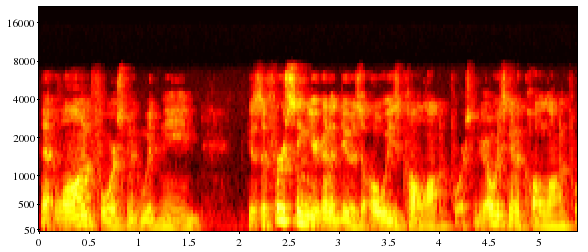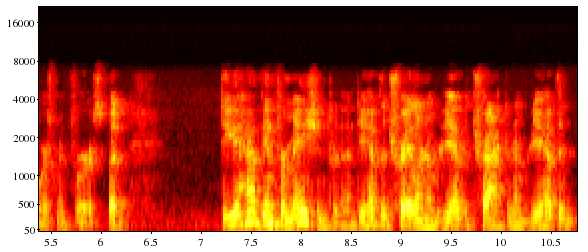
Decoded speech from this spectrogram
that law enforcement would need? Because the first thing you're going to do is always call law enforcement. You're always going to call law enforcement first. But do you have the information for them? Do you have the trailer number? Do you have the tractor number? Do you have the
